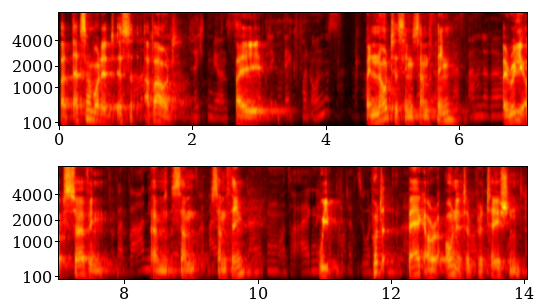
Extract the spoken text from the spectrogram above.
But that's not what it is about. Uns, By noticing something, by really observing um, some something, we put back our own interpretation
